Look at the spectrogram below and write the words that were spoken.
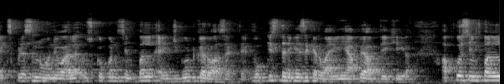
एक्सप्रेशन होने वाला है, उसको अपन सिंपल एग्जीक्यूट करवा सकते हैं। वो किस से करवाएँगे, यहाँ पे आप देखिएगा। आपको सिंपल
